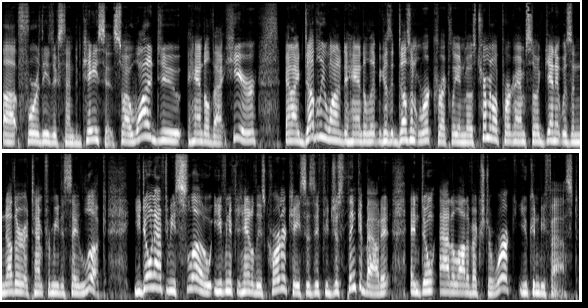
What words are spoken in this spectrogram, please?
uh, for these extended cases. So I wanted to handle that here, and I doubly wanted to handle it because it doesn't work correctly in most terminal programs. So again, it was another attempt for me to say, look, you don't have to be slow even if you handle these corner cases. If you just think about it and don't add a lot of extra work, you can be fast.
